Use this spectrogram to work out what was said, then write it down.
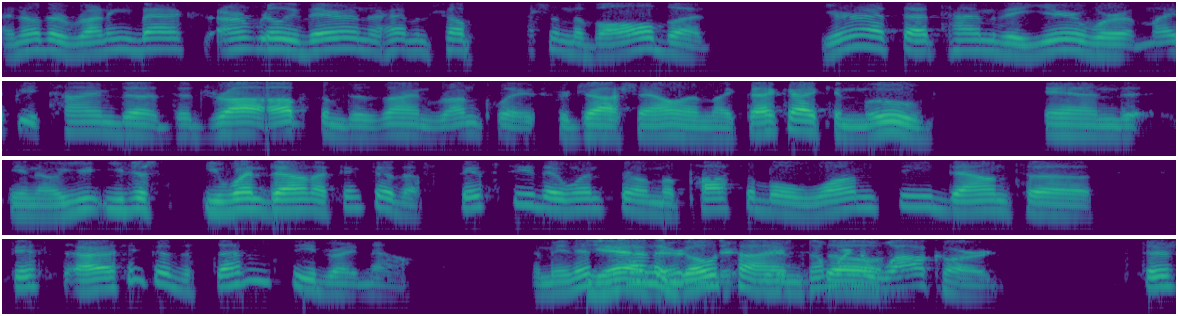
I know their running backs aren't really there, and they're having trouble pushing the ball. But you're at that time of the year where it might be time to to draw up some designed run plays for Josh Allen. Like that guy can move, and you know you you just you went down. I think they're the fifth seed. They went from a possible one seed down to fifth. I think they're the seventh seed right now. I mean, it's yeah, kind of go time. They're somewhere so in the wild card. if there's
